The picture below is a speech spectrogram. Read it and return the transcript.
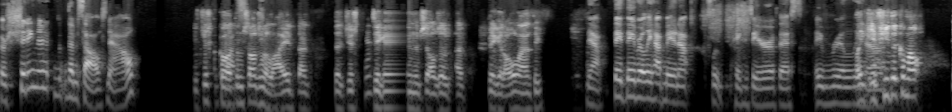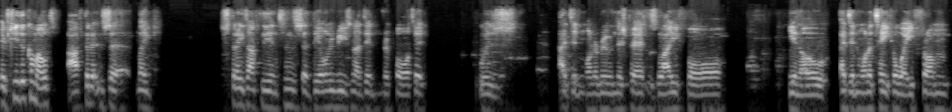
They're shitting their, themselves now. They've just caught themselves in a lie. That they're just yeah. digging themselves a, a big at all, aren't they? Yeah, they they really have made an absolute pig's ear of this. They really like have. if she'd have come out if she'd have come out after it and said like straight after the incident said the only reason I didn't report it was I didn't want to ruin this person's life, or you know, I didn't want to take away from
